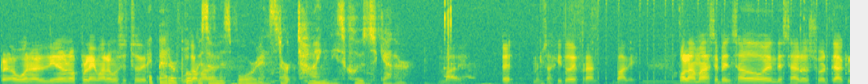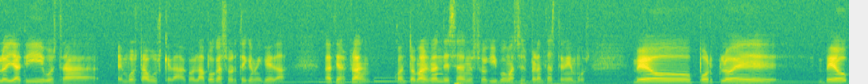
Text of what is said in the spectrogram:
Pero bueno, el dinero no es problema, lo hemos hecho de I better puta focus madre. on this board and start tying these clues together. Vale. Eh, mensajito de Fran. Vale. Hola, más. He pensado en desearos suerte a Chloe y a ti vuestra en vuestra búsqueda, con la poca suerte que me queda. Gracias, Frank. Cuanto más grande sea nuestro equipo, más esperanzas tenemos. Veo por Chloe... Veo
